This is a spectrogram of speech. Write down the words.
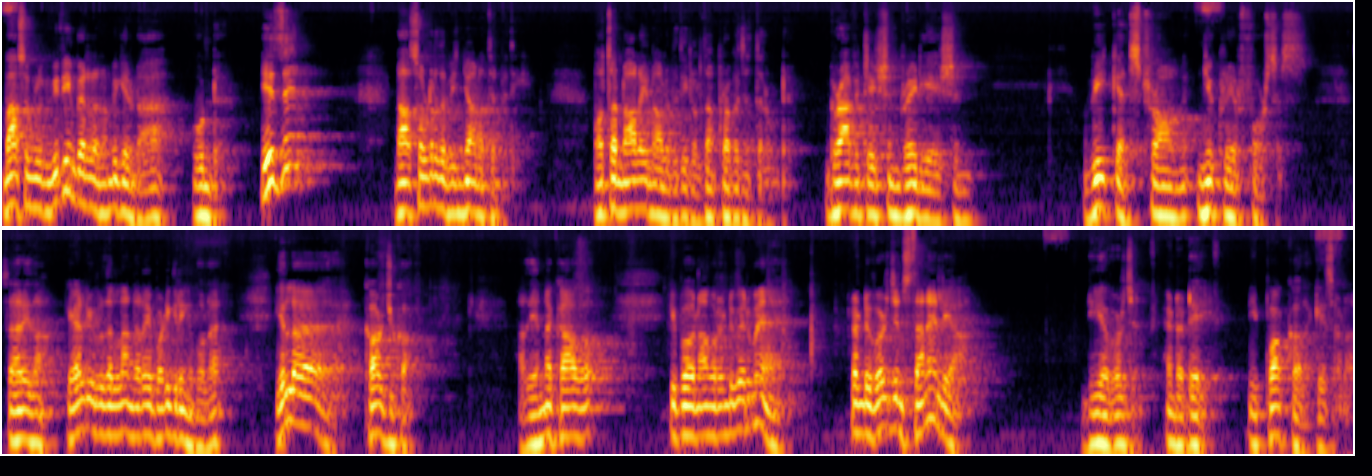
பாஸ் உங்களுக்கு விதியும் பேரில் நம்பிக்கைடா உண்டு. இஸ் நான் சொல்கிறது விஞ்ஞானத்தின் விதி. மொத்தம் நாலே நாலு விதிகள் தான் பிரபஞ்சத்தில் உண்டு. Gravitation radiation weak and strong nuclear forces சரி தான் கேள்வி இதெல்லாம் நிறைய படிக்கிறீங்க போல். இல்லை கார்ஜுகா அது என்ன காவோ இப்போ நாம் ரெண்டு பேருமே ரெண்டு வெர்ஜன்ஸ் தானே இல்லையா? நீ வெர்ஜன் அண்ட் டே நீ பார்க்காத கேஸாடா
